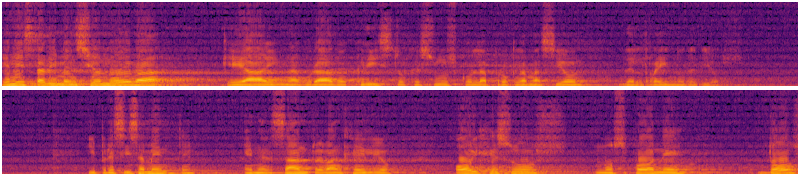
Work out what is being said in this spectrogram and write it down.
en esta dimensión nueva que ha inaugurado Cristo Jesús con la proclamación del reino de Dios. Y precisamente en el Santo Evangelio, hoy Jesús nos pone dos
